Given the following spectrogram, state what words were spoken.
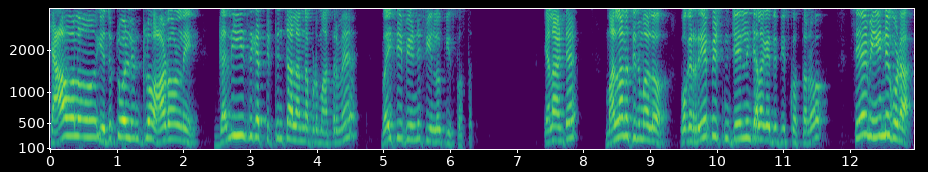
కేవలం ఎదుటోళ్ళ ఇంట్లో ఆడవాళ్ళని గలీజ్గా తిట్టించాలన్నప్పుడు మాత్రమే వైసీపీని సీన్లోకి తీసుకొస్తుంది. ఎలా అంటే మల్లన్న సినిమాలో ఒక రేపిస్ట్ని జైలు నుంచి ఎలాగైతే తీసుకొస్తారో సేమ్ ఈయన్ని కూడా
